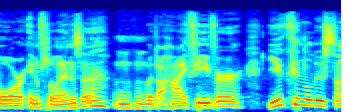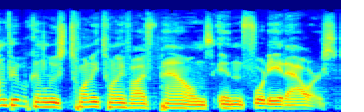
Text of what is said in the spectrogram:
or influenza Mm-hmm. with a high fever, you can lose, some people can lose 20, 25 pounds in 48 hours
